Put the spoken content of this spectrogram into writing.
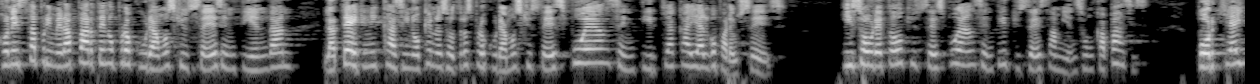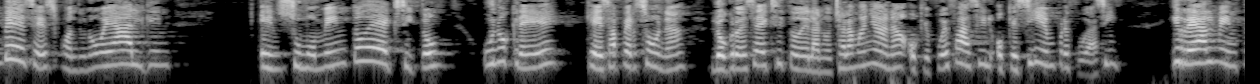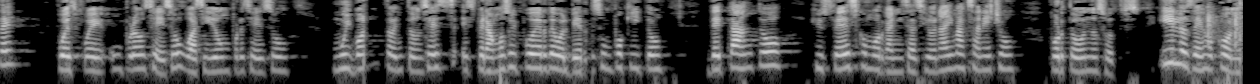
con esta primera parte no procuramos que ustedes entiendan la técnica, sino que nosotros procuramos que ustedes puedan sentir que acá hay algo para ustedes. Y sobre todo que ustedes puedan sentir que ustedes también son capaces. Porque hay veces cuando uno ve a alguien en su momento de éxito, uno cree que esa persona logró ese éxito de la noche a la mañana o que fue fácil o que siempre fue así. Y realmente, pues fue un proceso o ha sido un proceso muy bonito. Entonces, esperamos hoy poder devolverles un poquito de tanto que ustedes como organización IMAX han hecho por todos nosotros. Y los dejo con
